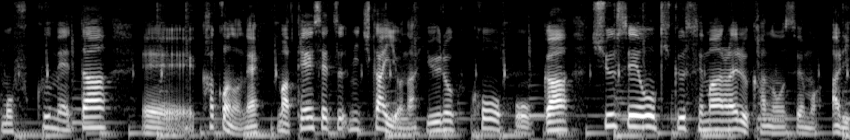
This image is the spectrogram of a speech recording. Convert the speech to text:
も含めた、えー、過去のね、まあ、定説に近いような有力候補が修正を大きく迫られる可能性もあり、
